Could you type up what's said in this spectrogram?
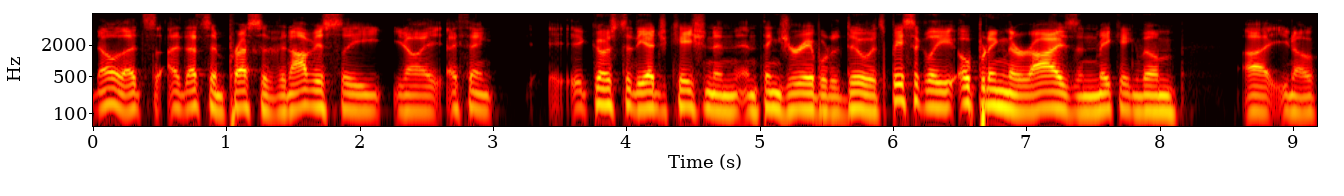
No, that's uh, that's impressive, and obviously, you know, I, I think it goes to the education and, and, things you're able to do. It's basically opening their eyes and making them, uh, you know,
